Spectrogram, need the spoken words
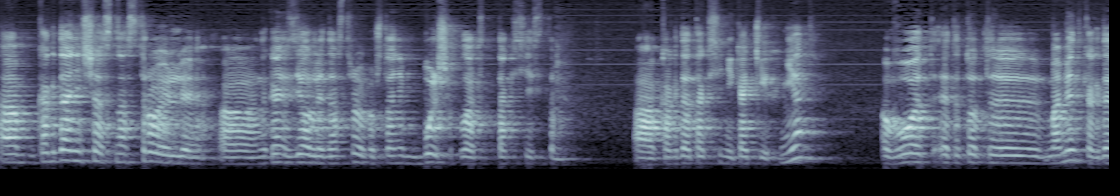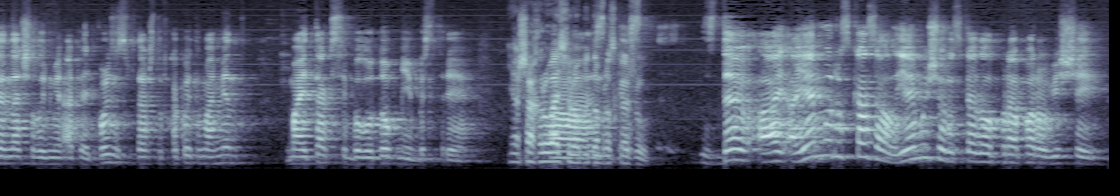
а, когда они сейчас настроили, а, наконец сделали настройку, что они больше платят таксистам, когда такси никаких нет, вот это тот э, момент, когда я начал ими опять пользоваться, потому что в какой-то момент MyTaxi был удобнее и быстрее. Я Шахру Васеру об этом а, расскажу. Да, а, а я ему рассказал, я ему еще рассказал про пару вещей,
